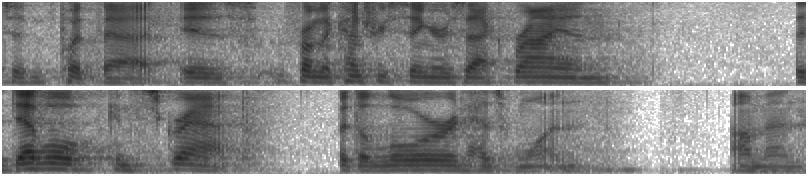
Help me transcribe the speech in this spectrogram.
to put that is from the country singer Zach Bryan The devil can scrap, but the Lord has won. Amen.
